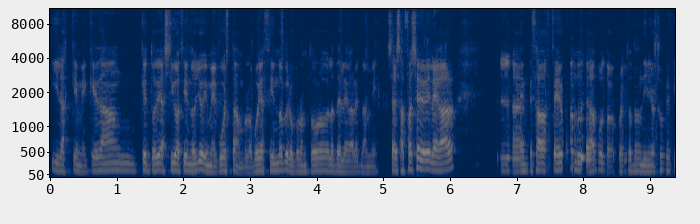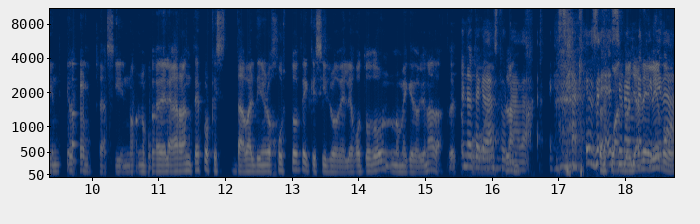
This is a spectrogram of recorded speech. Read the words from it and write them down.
y las que me quedan, que todavía sigo haciendo yo y me cuestan, pues las voy haciendo, pero pronto las delegaré también. O sea, esa fase de delegar la he empezado a hacer cuando ya pues, los proyectos dan dinero suficiente. O sea, si no, no puedo delegar antes porque daba el dinero justo de que si lo delego todo no me quedo yo nada. Entonces, No te quedas tú plan. nada. Exacto, es, Pero es cuando una ya delego-.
